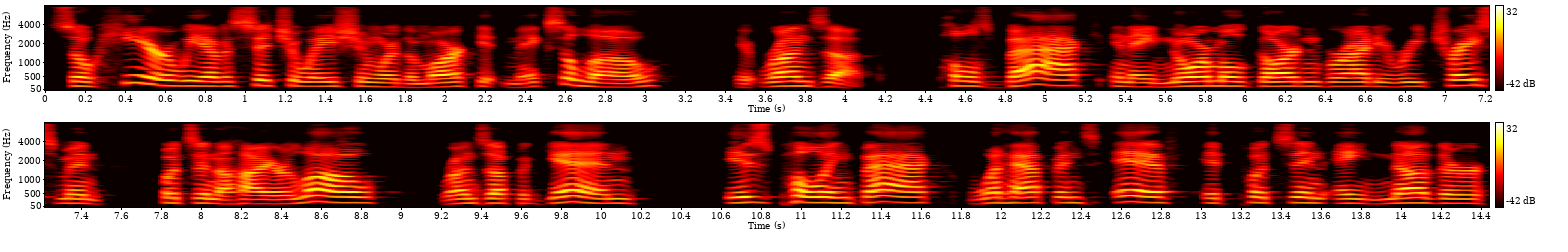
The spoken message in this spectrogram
So here we have a situation where the market makes a low, it runs up, pulls back in a normal garden variety retracement, puts in a higher low, runs up again, is pulling back. What happens if it puts in another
